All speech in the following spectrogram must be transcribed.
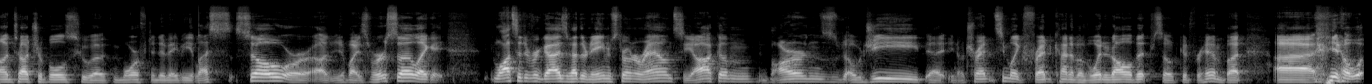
untouchables who have morphed into maybe less so or uh, you know, vice versa. Like lots of different guys have had their names thrown around. Siakam Barnes OG uh, you know Trent. It seemed like Fred kind of avoided all of it so good for him. But uh you know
